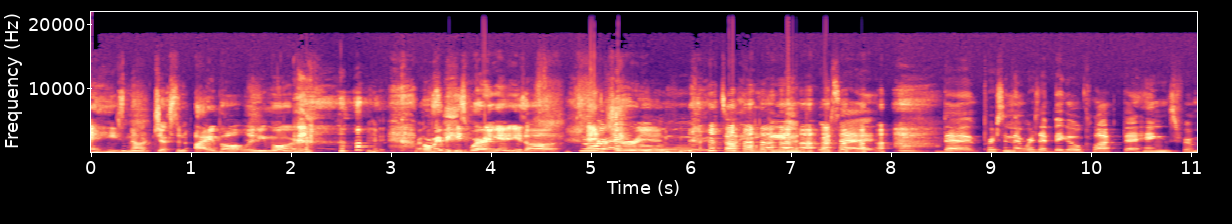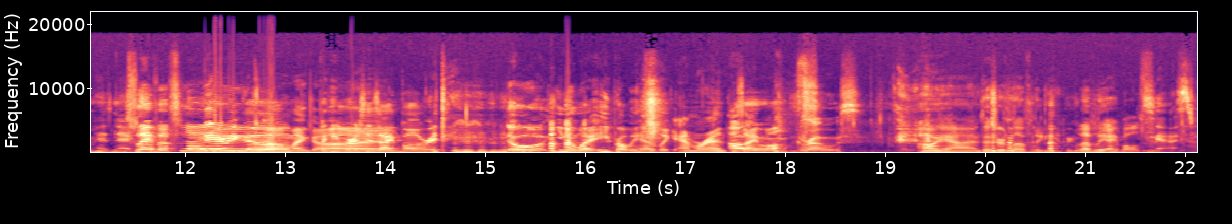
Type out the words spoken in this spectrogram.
And he's not just an eyeball anymore. or maybe he's wearing it. He's all Andurian. It's all hanging. What's that? That person that wears that big old clock that hangs from his neck. Flavor Flav. There we go. Oh my god. But he wears his eyeball right there. No, you know what? He probably has like amaranth Oh, eyeball. gross. Oh yeah, those are lovely, lovely eyeballs. Nasty.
